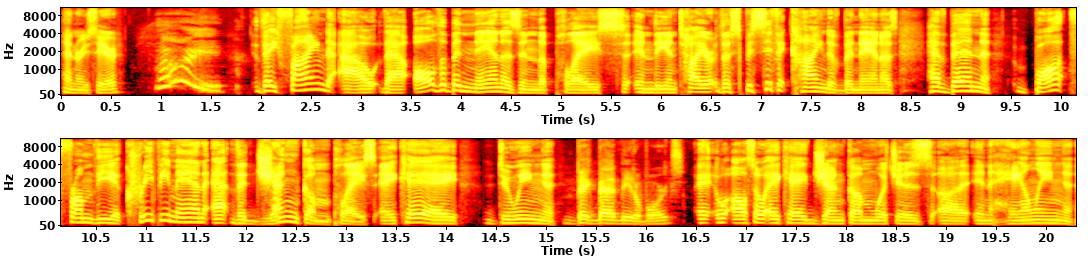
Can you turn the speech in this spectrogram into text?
Henry's here. Hi. they find out that all the bananas in the place in the entire the specific kind of bananas have been bought from the creepy man at the jenkem place aka doing Big Bad Beetleborgs. eh, also aka jenkem which is uh inhaling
